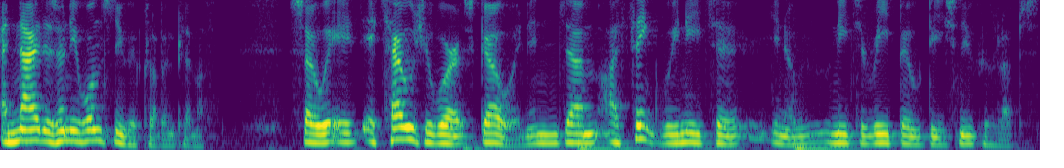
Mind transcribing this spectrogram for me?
and now there's only one snooker club in Plymouth. So it, it tells you where it's going, and um, I think we need to, you know, need to rebuild these snooker clubs.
